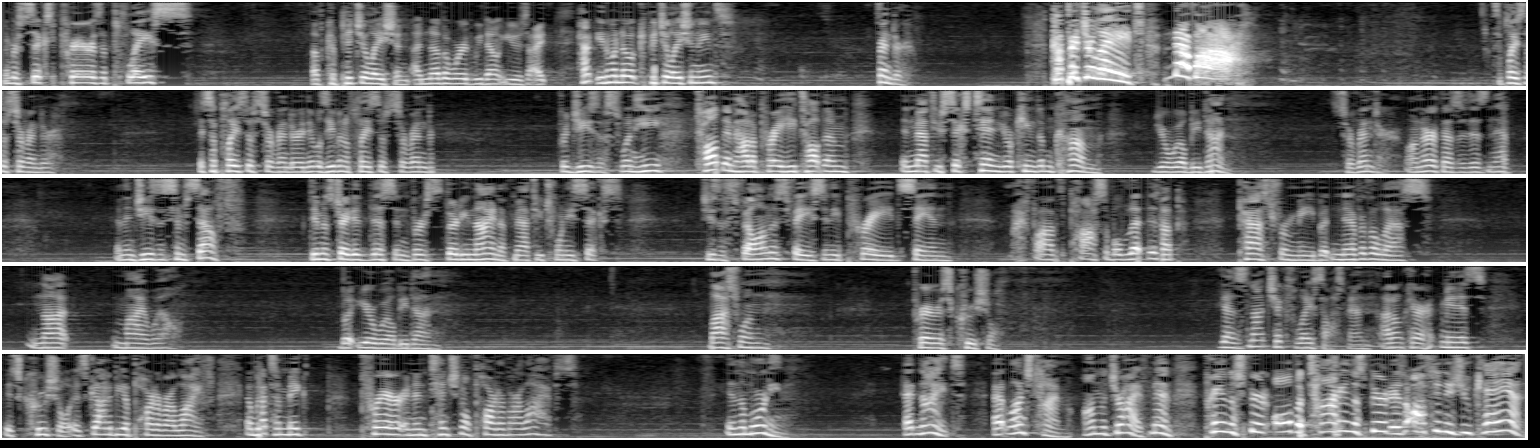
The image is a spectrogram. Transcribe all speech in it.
Number six, prayer is a place of capitulation. Another word we don't use. I, how, anyone know what capitulation means? Surrender. Capitulate! Never! It's a place of surrender. It's a place of surrender, and it was even a place of surrender for Jesus. When he taught them how to pray, he taught them in Matthew 6:10, "Your kingdom come, your will be done." Surrender on earth as it is in heaven. And then Jesus himself demonstrated this in verse 39 of Matthew 26. Jesus fell on his face and he prayed, saying, My Father, it's possible, let this cup pass from me, but nevertheless, not my will, but your will be done. Last one prayer is crucial. Guys, it's not Chick fil A sauce, man. I don't care. I mean, it's, it's crucial. It's got to be a part of our life. And we've got to make prayer an intentional part of our lives. In the morning, at night, at lunchtime, on the drive. Man, pray in the Spirit all the time. Pray in the Spirit as often as you can.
